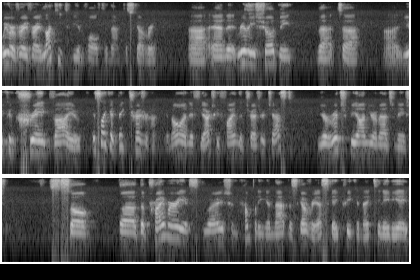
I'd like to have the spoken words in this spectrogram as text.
We were very, very lucky to be involved in that discovery. Uh, and it really showed me that uh, uh, you can create value. It's like a big treasure hunt, you know, and if you actually find the treasure chest, you're rich beyond your imagination. So the, the primary exploration company in that discovery, Eskay Creek in 1988,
